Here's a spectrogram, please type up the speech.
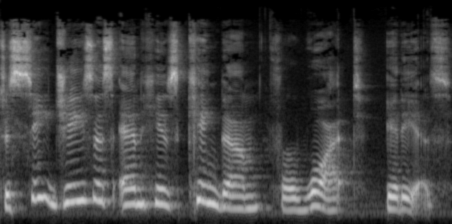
to see Jesus and his kingdom for what it is.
